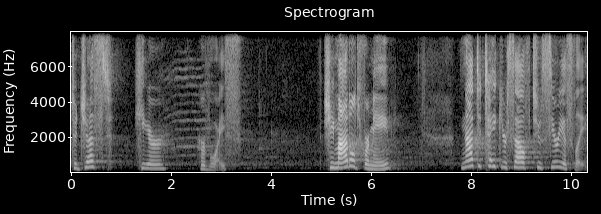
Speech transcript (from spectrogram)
to just hear her voice. She modeled for me not to take yourself too seriously.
